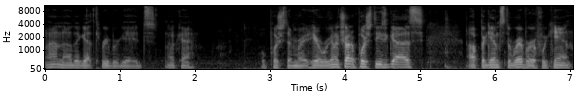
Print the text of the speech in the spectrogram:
Oh, no, they got three brigades. Okay. We'll push them right here. We're going to try to push these guys up against the river if we can.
